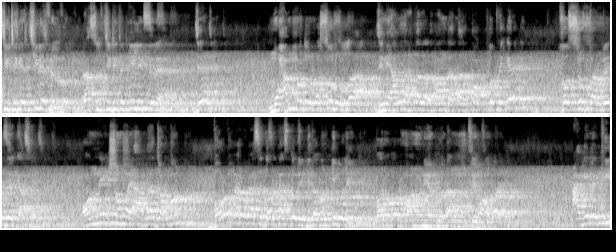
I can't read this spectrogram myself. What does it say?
চিঠিকে ছিঁড়ে ফেলল। রাসুল চিঠিতে কি লিখছিলেন? যে মুহাম্মদুর রসুল্লাহ যিনি আল্লাহ তালার বান্দা, তার পক্ষ থেকে খসরু পারভেজের কাছে। অনেক সময় আমরা যখন বড় কারও কাছে দরখাস্ত লিখি, তখন কি বলি? বড় বড় মাননীয় প্রধানমন্ত্রী মহোদয়। আগে লিখি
